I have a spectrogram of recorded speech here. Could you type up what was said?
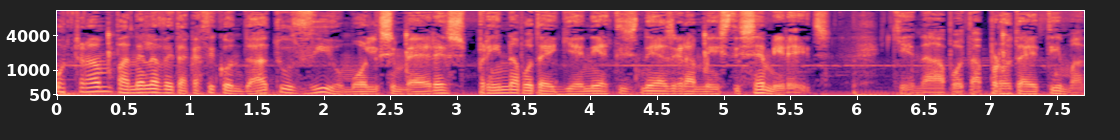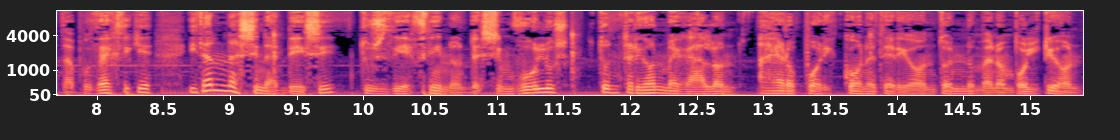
Ο Τραμπ ανέλαβε τα καθήκοντά του δύο μόλις ημέρες πριν από τα εγγένεια της νέας γραμμής της Emirates και ένα από τα πρώτα αιτήματα που δέχθηκε ήταν να συναντήσει τους διευθύνοντες συμβούλους των τριών μεγάλων αεροπορικών εταιριών των Ηνωμένων Πολιτειών.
